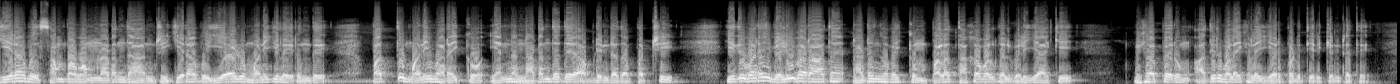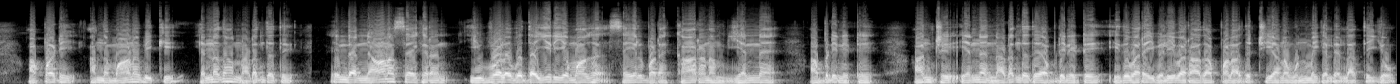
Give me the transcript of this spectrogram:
இரவு சம்பவம் நடந்த அன்று இரவு ஏழு மணியிலிருந்து பத்து மணி வரைக்கும் என்ன நடந்தது அப்படின்றத பற்றி இதுவரை வெளிவராத நடுங்க வைக்கும் பல தகவல்கள் வெளியாகி மிக பெரும் அதிர்வலைகளை ஏற்படுத்தியிருக்கின்றது. அப்படி அந்த மாணவிக்கு என்னதான் நடந்தது? இந்த ஞானசேகரன் இவ்வளவு தைரியமாக செயல்பட காரணம் என்ன அப்படின்னுட்டு அன்று என்ன நடந்தது அப்படின்னுட்டு இதுவரை வெளிவராத பல அதிர்ச்சியான உண்மைகள் எல்லாத்தையும்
